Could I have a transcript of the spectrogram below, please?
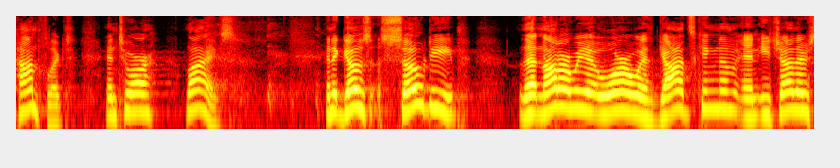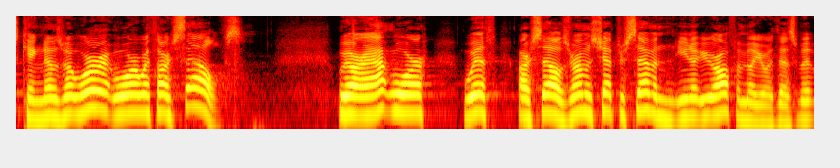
conflict into our lives. And it goes so deep that not are we at war with God's kingdom and each other's kingdoms, but we're at war with ourselves. We are at war with ourselves. Romans chapter 7, you know, you're all familiar with this, but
